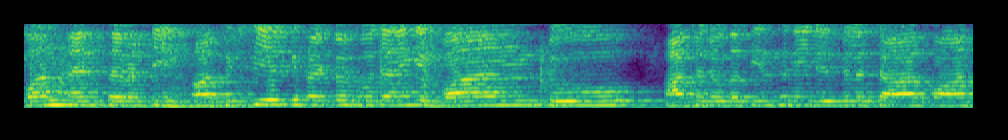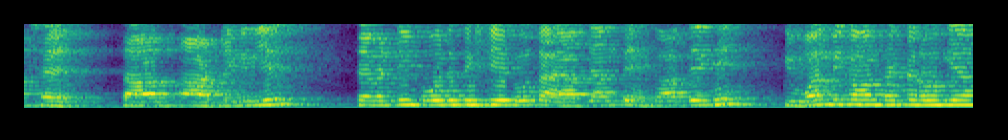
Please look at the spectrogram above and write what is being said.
1 एंड 17 और 68 के फैक्टर्स हो जाएँगे 1 2 आठ से चौदह, तीन से नहीं डिविजिबल है चार, पाँच, छह, सात, आठ। लेकिन ये 17 फोर से 68 होता है, आप जानते हैं। तो आप देखें कि 1 भी कॉमन फैक्टर हो गया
